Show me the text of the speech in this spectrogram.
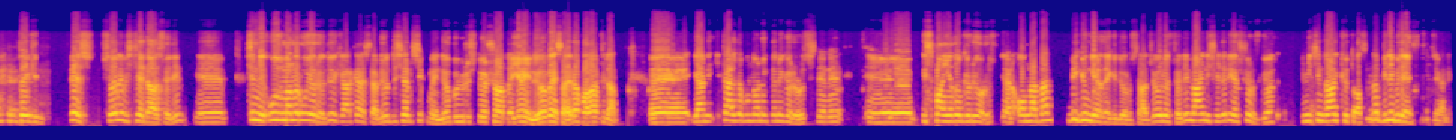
peki. Beş, şöyle bir şey daha söyleyeyim. Ee, Şimdi uzmanlar uyarıyor. Diyor ki arkadaşlar diyor dışarı çıkmayın diyor. Bu virüs diyor şu anda yayılıyor vesaire falan filan. Ee, yani İtalya'da bunun örneklerini görüyoruz. İşte e, İspanya'da görüyoruz. Yani onlardan bir gün geride gidiyoruz sadece öyle söyleyeyim ve aynı şeyleri yaşıyoruz. Bizim için daha kötü aslında bile bile yaşıyoruz yani.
